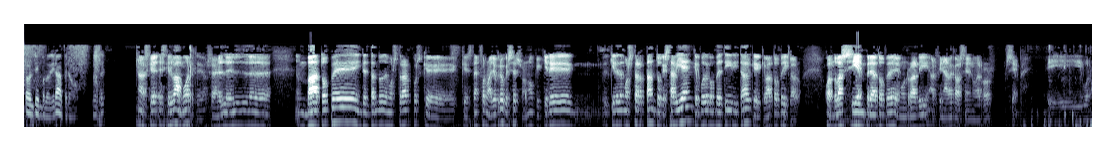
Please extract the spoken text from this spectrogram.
solo el tiempo lo dirá, pero no sé. No, es que, es que él va a muerte, o sea, él, él, eh, va a tope intentando demostrar pues que, que está en forma. Yo creo que es eso, ¿no? Que quiere quiere demostrar tanto que está bien, que puede competir y tal, que, que va a tope y claro, cuando vas siempre a tope en un rally, al final acabas en un error, siempre. Y bueno,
